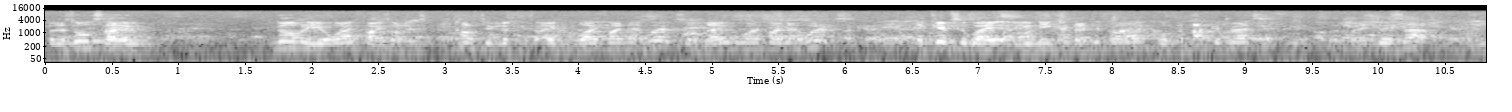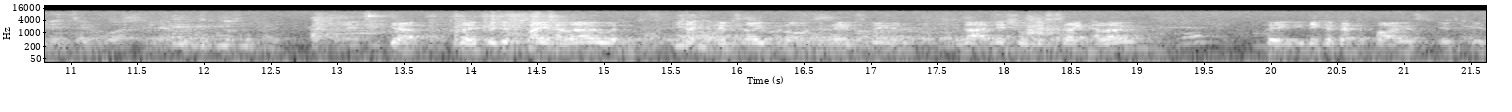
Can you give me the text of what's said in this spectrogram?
But there's also, normally your Wi-Fi is on, it's constantly looking for open Wi-Fi networks or known Wi-Fi networks. It gives away a unique identifier called the MAC address when it does that. Even to work networks, it doesn't know. Yeah, because they, they just say hello and check if it's open or if it needs thing. And in that initial just saying hello, the unique identifier is, is, is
